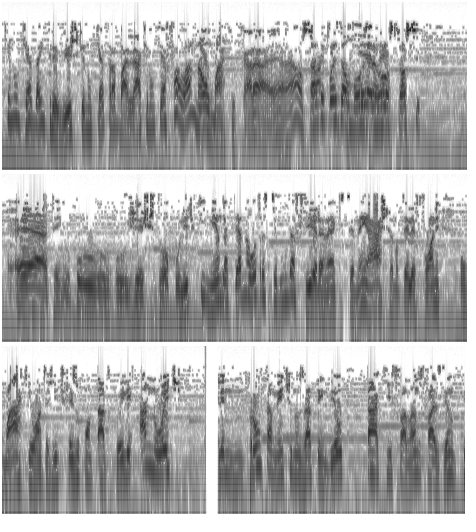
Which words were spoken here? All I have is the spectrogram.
que não quer dar entrevista, que não quer trabalhar, que não quer falar, não, Mark. O cara é. Ah, só depois do almoço. né? Só se, é, tem o, o, o, gestor político que emenda até na outra segunda-feira, né? Que você nem acha no telefone. O Mark, ontem a gente fez o contato com ele à noite ele prontamente nos atendeu, está aqui falando, fazendo, porque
